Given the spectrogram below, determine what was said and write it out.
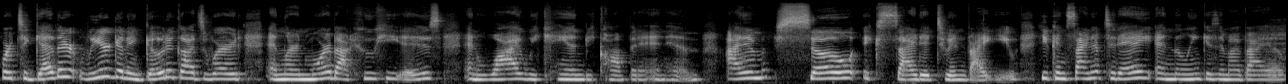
where together we are going to go to God's Word and learn more about who He is and why we can be confident in Him. I am so excited to invite you. You can sign up today, and the link is in my bio.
